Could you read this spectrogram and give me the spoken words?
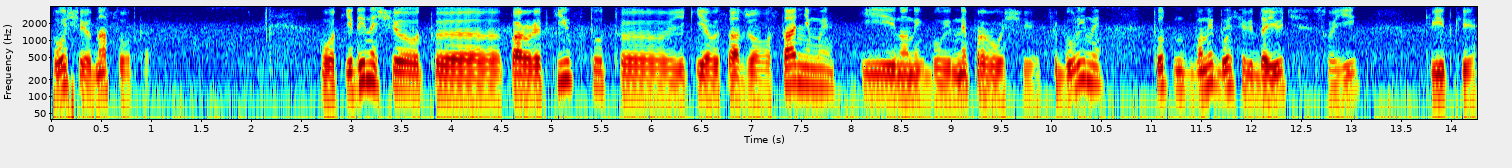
площею одна сотка. От, єдине, що от, е, пару рядків тут, е, які я висаджував останніми, і на них були непророщі цибулини, тут вони досі віддають свої квітки.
